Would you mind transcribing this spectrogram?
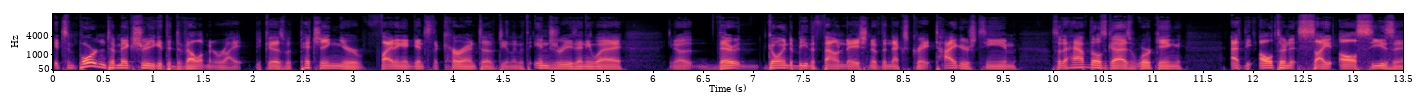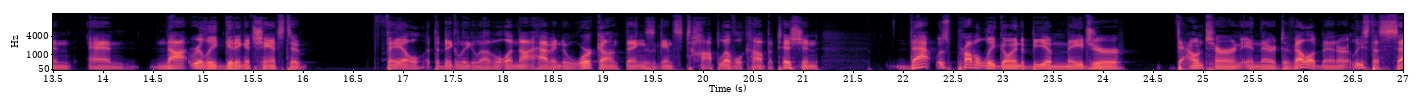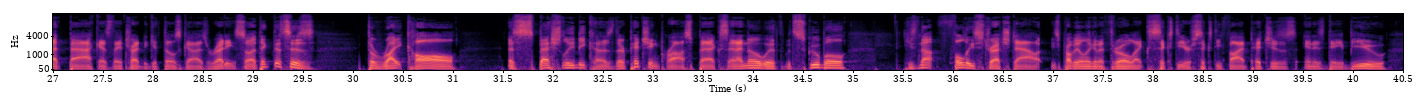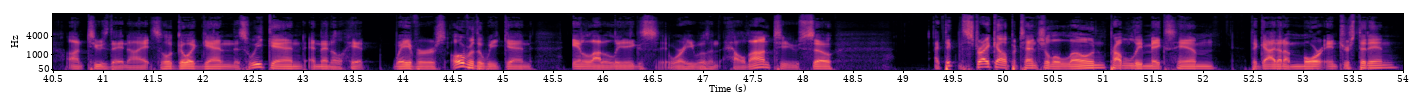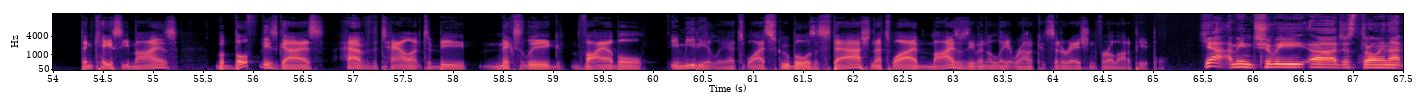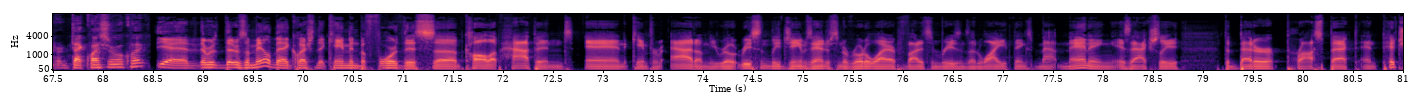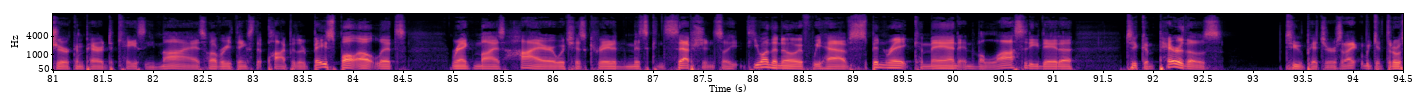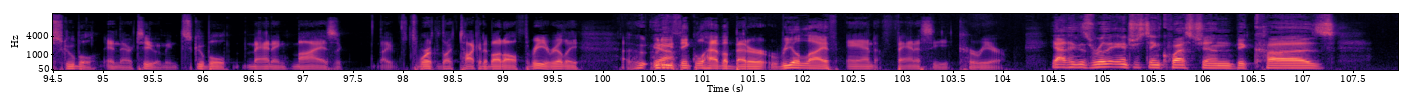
it's important to make sure you get the development right because with pitching, you're fighting against the current of dealing with injuries anyway. You know, they're going to be the foundation of the next great Tigers team. So to have those guys working at the alternate site all season and not really getting a chance to fail at the big league level and not having to work on things against top level competition, that was probably going to be a major downturn in their development, or at least a setback as they tried to get those guys ready. So I think this is the right call, especially because they're pitching prospects. And I know with with Skubal, he's not fully stretched out. He's probably only going to throw like 60 or 65 pitches in his debut on Tuesday night. So he'll go again this weekend, and then he'll hit waivers over the weekend in a lot of leagues where he wasn't held on to. So I think the strikeout potential alone probably makes him the guy that I'm more interested in than Casey Mize. But both of these guys have the talent to be mixed league viable immediately. That's why Skubal was a stash, and that's why Mize was even a late round consideration for a lot of people. Yeah, I mean, should we uh, just throw in that that question real quick? Yeah, there was there was a mailbag question that came in before this uh, call up happened, and it came from Adam. He wrote recently, James Anderson of RotoWire provided some reasons on why he thinks Matt Manning is actually the better prospect and pitcher compared to Casey Mize. However, he thinks that popular baseball outlets rank Mize higher, which has created the misconception. So he, he wanted to know if we have spin rate, command, and velocity data to compare those two pitchers. And I, we could throw Skubal in there too. I mean, Skubal, Manning, Mize. Like, it's worth like, talking about all three, really. Uh, who, who yeah. do you think will have a better real life and fantasy career? Yeah, I think it's a really interesting question because,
